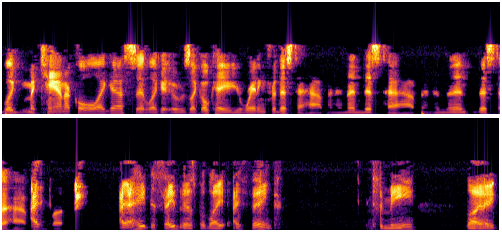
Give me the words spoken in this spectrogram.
like mechanical, I guess. It, like it, it was like, okay, you're waiting for this to happen, and then this to happen, and then this to happen. but I, I hate to say this, but like I think to me, like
